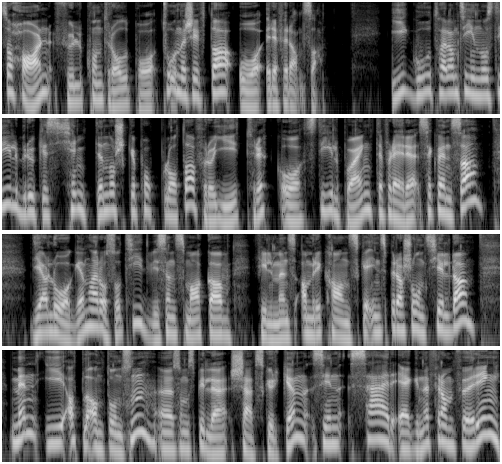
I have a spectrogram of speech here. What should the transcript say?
så har han full kontroll på toneskifter og referanser. I god Tarantino-stil brukes kjente norske poplåter for å gi trøkk og stilpoeng til flere sekvenser. Dialogen har også tidvis en smak av filmens amerikanske inspirasjonskilder, men i Atle Antonsen, eh, som spiller sjefskurken, sin særegne framføring,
